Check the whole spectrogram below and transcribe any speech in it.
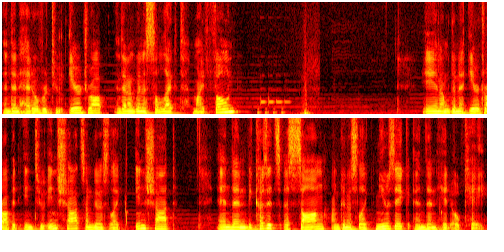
and then head over to airdrop. And then I'm gonna select my phone and I'm gonna airdrop it into InShot. So I'm gonna select InShot and then because it's a song, I'm gonna select music and then hit okay.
